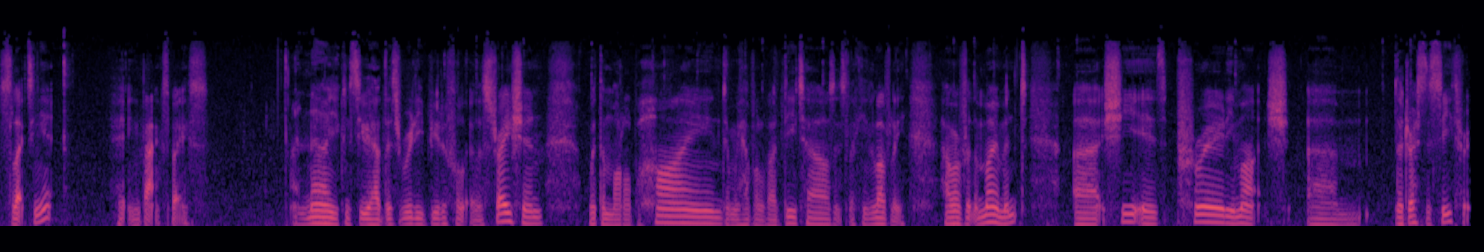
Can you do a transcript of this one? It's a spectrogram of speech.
selecting it, hitting backspace. And now you can see we have this really beautiful illustration with the model behind and we have all of our details, it's looking lovely. However at the moment uh, she is pretty much, um, the dress is see-through.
